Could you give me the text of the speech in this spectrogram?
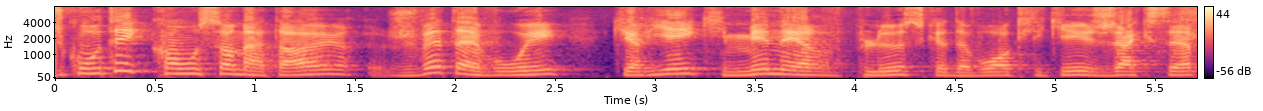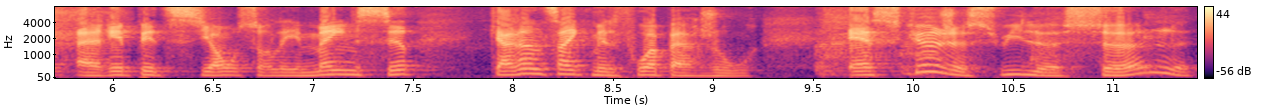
Du côté consommateur, je vais t'avouer qu'il rien qui m'énerve plus que de voir cliquer j'accepte à répétition sur les mêmes sites 45 000 fois par jour. Est-ce que je suis le seul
